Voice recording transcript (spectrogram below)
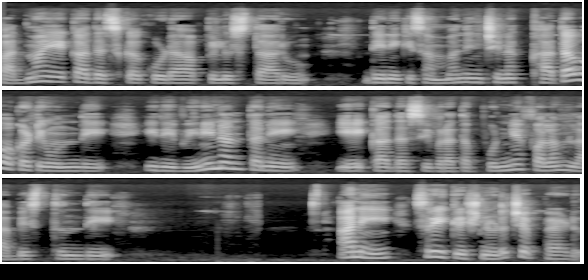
పద్మ ఏకాదశిగా కూడా పిలుస్తారు. దీనికి సంబంధించిన కథ ఒకటి ఉంది. ఇది వినినంతనే ఏకాదశి వ్రత పుణ్యఫలం లభిస్తుంది అని శ్రీకృష్ణుడు చెప్పాడు.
